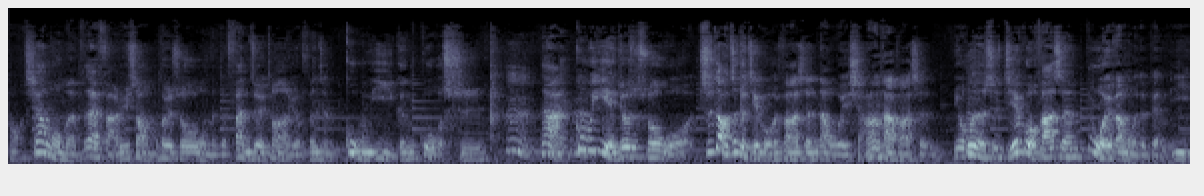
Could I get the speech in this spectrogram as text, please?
哈，像我们在法律上我们会说，我们的犯罪通常有分成故意跟过失。嗯，那故意也就是说，我知道这个结果会发生，那我也想让它发生，又或者是结果发生不违反我的本意。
